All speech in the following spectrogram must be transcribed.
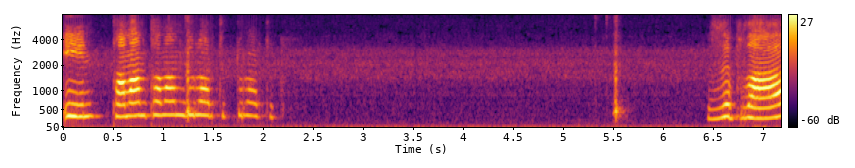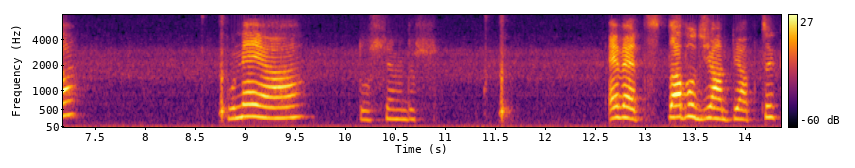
İn. Tamam tamam dur artık dur artık. Zıpla. Bu ne ya? Dosya mıdır? Evet, double jump yaptık.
